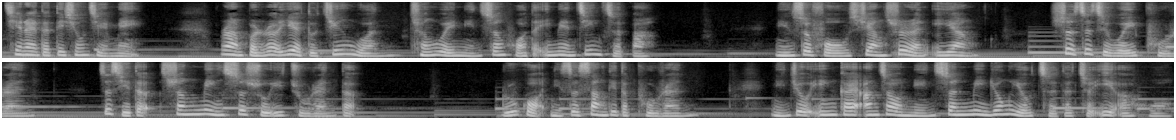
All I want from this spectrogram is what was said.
亲爱的弟兄姐妹，让本日阅读经文成为您生活的一面镜子吧。您是否像世人一样？视自己为仆人，自己的生命是属于主人的。如果你是上帝的仆人，您就应该按照您生命拥有者的旨意而活。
